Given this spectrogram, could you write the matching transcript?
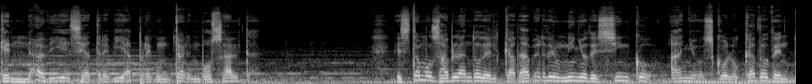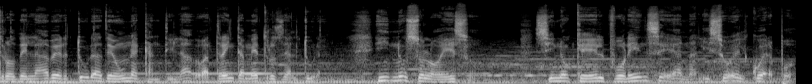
que nadie se atrevía a preguntar en voz alta. Estamos hablando del cadáver de un niño de 5 años colocado dentro de la abertura de un acantilado a 30 metros de altura. Y no solo eso, sino que el forense analizó el cuerpo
